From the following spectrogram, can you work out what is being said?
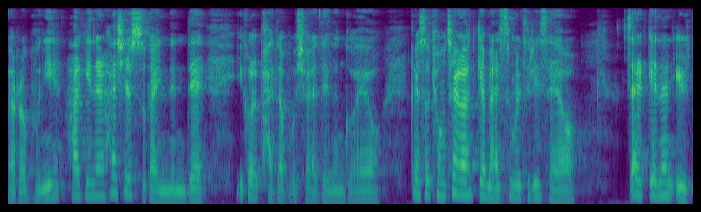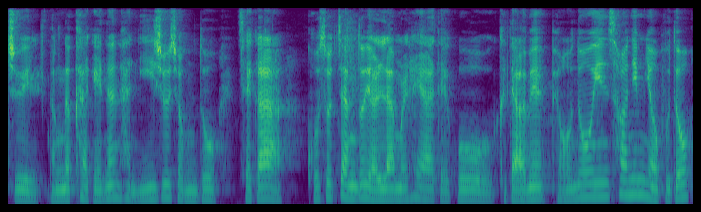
여러분이 확인을 하실 수가 있는데 이걸 받아보셔야 되는 거예요. 그래서 경찰관께 말씀을 드리세요. 짧게는 일주일, 넉넉하게는 한 2주 정도 제가 고소장도 열람을 해야 되고 그 다음에 변호인 선임 여부도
